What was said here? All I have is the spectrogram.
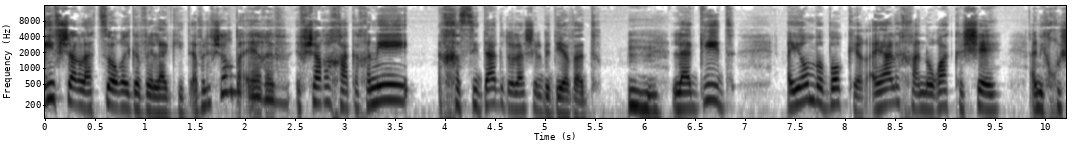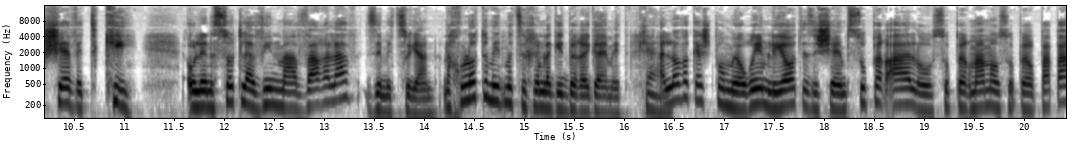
אי אפשר לעצור רגע ולהגיד, אבל אפשר בערב, אפשר אחר כך. אני חסידה גדולה של בדיעבד. להגיד, היום בבוקר היה לך נורא קשה, אני חושבת כי, או לנסות להבין מה עבר עליו, זה מצוין. אנחנו לא תמיד מצליחים להגיד ברגע האמת. כן. אני לא מבקשת פה מהורים להיות איזה שהם סופר על או סופר מאמה או סופר פאפה.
